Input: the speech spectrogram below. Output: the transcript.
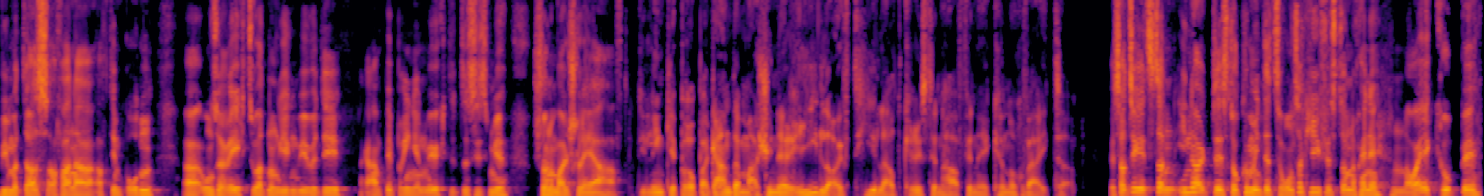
wie man das auf, einer, auf dem Boden äh, unserer Rechtsordnung irgendwie über die Rampe bringen möchte, das ist mir schon einmal schleierhaft. Die linke Propagandamaschinerie läuft hier laut Christian Hafenecker noch weiter. Es hat sich jetzt dann innerhalb des Dokumentationsarchives dann noch eine neue Gruppe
